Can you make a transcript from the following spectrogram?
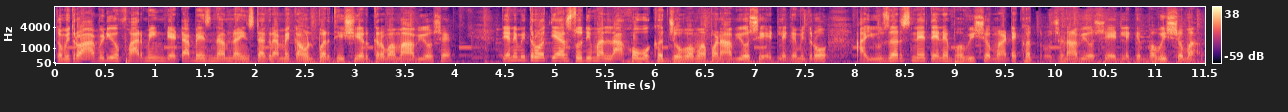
તો મિત્રો, આ વીડિયો ફાર્મિંગ ડેટાબેઝ નામના ઇન્સ્ટાગ્રામ એકાઉન્ટ પરથી શેર કરવામાં આવ્યો છે. તેને મિત્રો અત્યાર સુધીમાં લાખો વખત જોવામાં પણ આવ્યો છે, એટલે કે મિત્રો, આ યુઝર્સને તેને ભવિષ્ય માટે ખતરો જણાવ્યો છે, એટલે કે ભવિષ્યમાં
